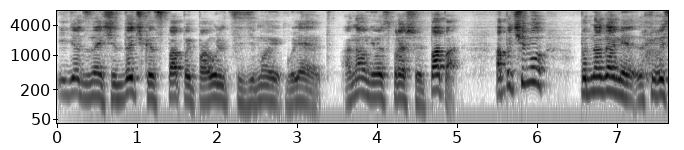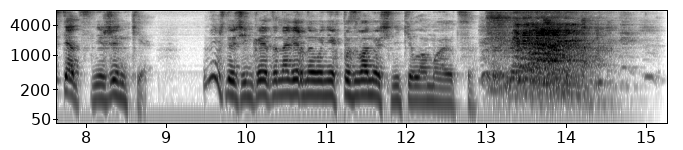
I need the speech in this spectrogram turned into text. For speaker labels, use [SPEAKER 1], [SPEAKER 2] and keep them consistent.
[SPEAKER 1] Идет, значит, дочка с папой по улице зимой гуляют. Она у него спрашивает, папа, а почему под ногами хрустят снежинки? «Ну, Знаешь, доченька, это, наверное, у них позвоночники ломаются.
